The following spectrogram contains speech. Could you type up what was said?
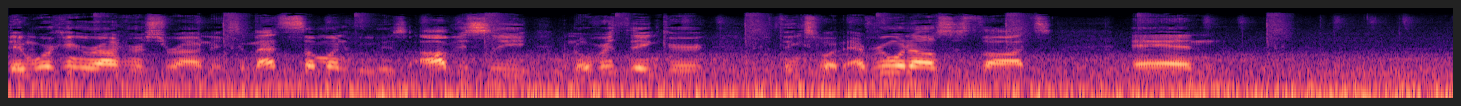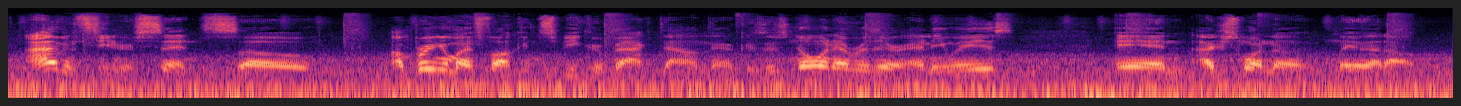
than working around her surroundings. And that's someone who is obviously an overthinker, who thinks about everyone else's thoughts, and I haven't seen her since. So I'm bringing my fucking speaker back down there because there's no one ever there, anyways. And I just want to lay that out.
